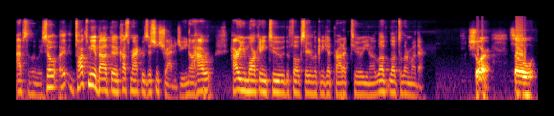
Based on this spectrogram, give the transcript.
Absolutely. So uh, talk to me about the customer acquisition strategy. You know how how are you marketing to the folks that you're looking to get product to? You know love love to learn more there. Sure. So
